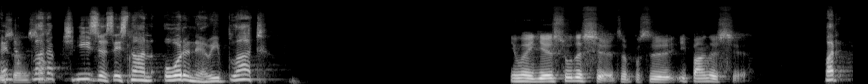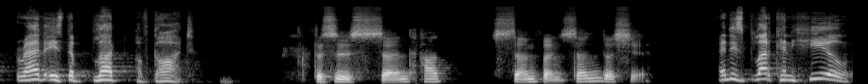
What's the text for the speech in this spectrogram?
身上 And blood。of Jesus is not an ordinary blood. 因为耶稣的血，这不是一般的血，but rather is the blood of God. 这是神他神本身的血。And this blood can heal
